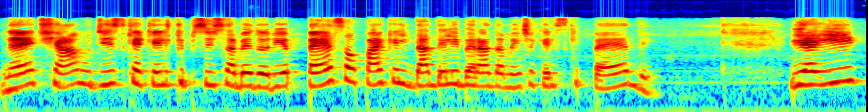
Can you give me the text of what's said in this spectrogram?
Né? Tiago diz que aquele que precisa de sabedoria, peça ao Pai que ele dá deliberadamente àqueles que pedem. E aí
